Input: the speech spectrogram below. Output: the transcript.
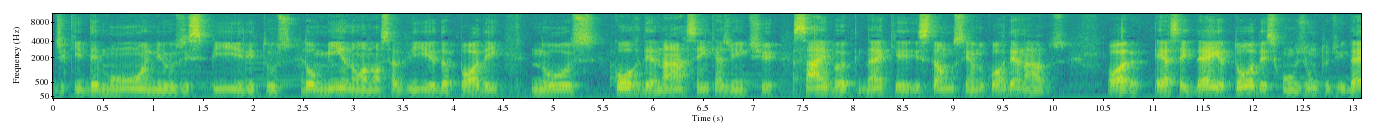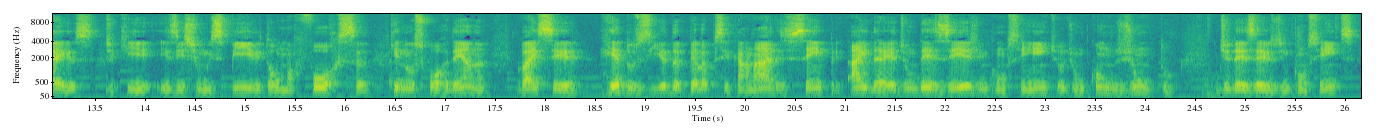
de que demônios, espíritos dominam a nossa vida, podem nos coordenar sem que a gente saiba né, que estamos sendo coordenados. Ora, essa ideia, todo esse conjunto de ideias de que existe um espírito ou uma força que nos coordena, vai ser reduzida pela psicanálise sempre à ideia de um desejo inconsciente ou de um conjunto de desejos inconscientes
